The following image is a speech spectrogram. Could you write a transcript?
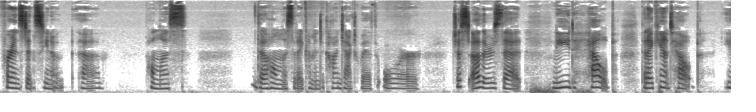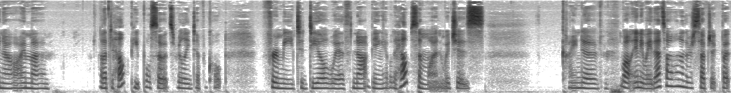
For instance, you know, uh, homeless, the homeless that I come into contact with, or just others that need help that I can't help. You know, I'm a, I love to help people, so it's really difficult for me to deal with not being able to help someone, which is kind of, well, anyway, that's a whole other subject, but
